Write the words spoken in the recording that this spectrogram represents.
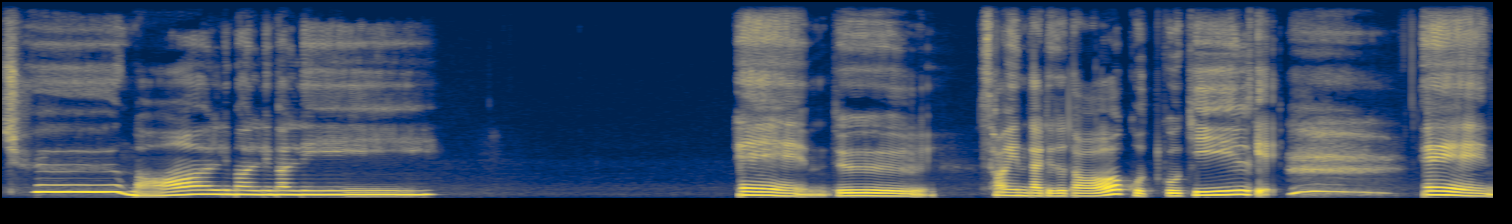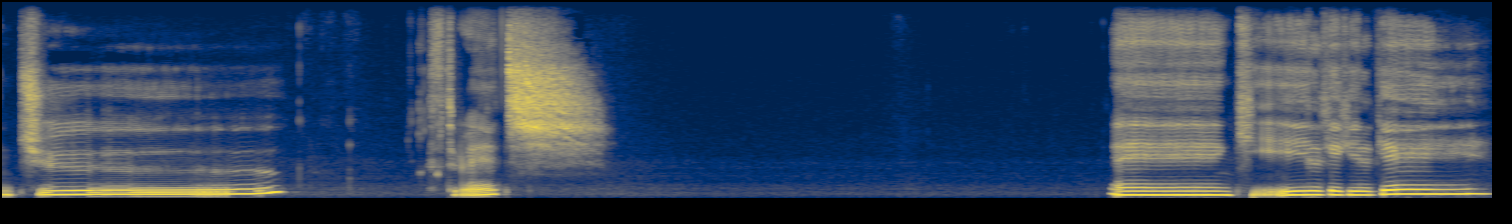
쭉. 멀리 멀리 멀리. And 서 있는 다리도 더 곧고 길게 and 쭉 stretch and 길게 길게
